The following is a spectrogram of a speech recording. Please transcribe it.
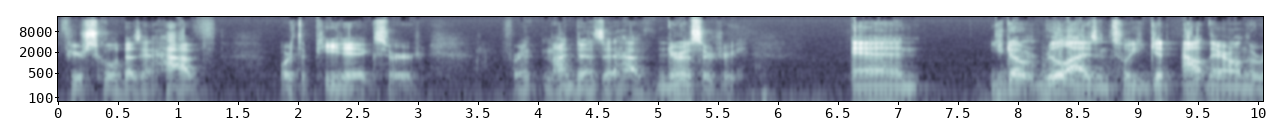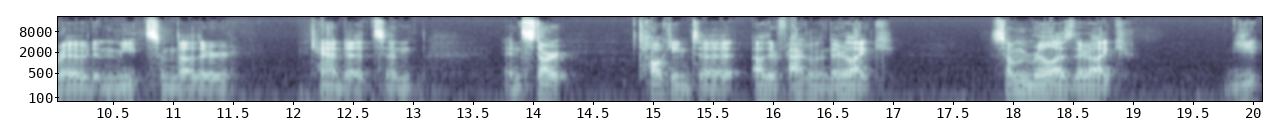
if your school doesn't have orthopedics or for mine doesn't have neurosurgery, and you don't realize until you get out there on the road and meet some of the other candidates and and start talking to other faculty, and they're like, some realize they're like, you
